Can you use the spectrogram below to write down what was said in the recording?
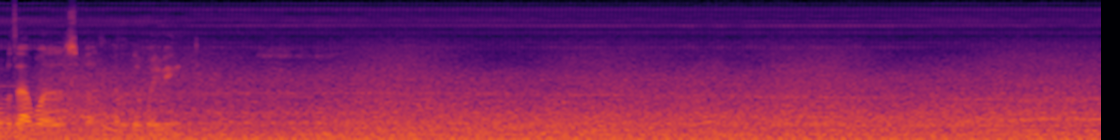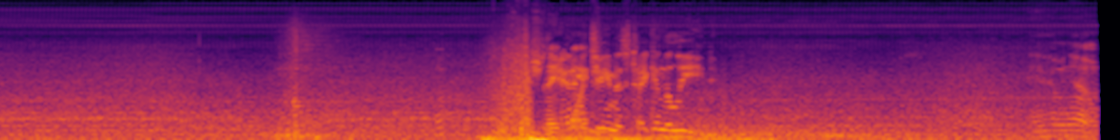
What that was, but that was the waving. The enemy team has taken the lead. Yeah, we know.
